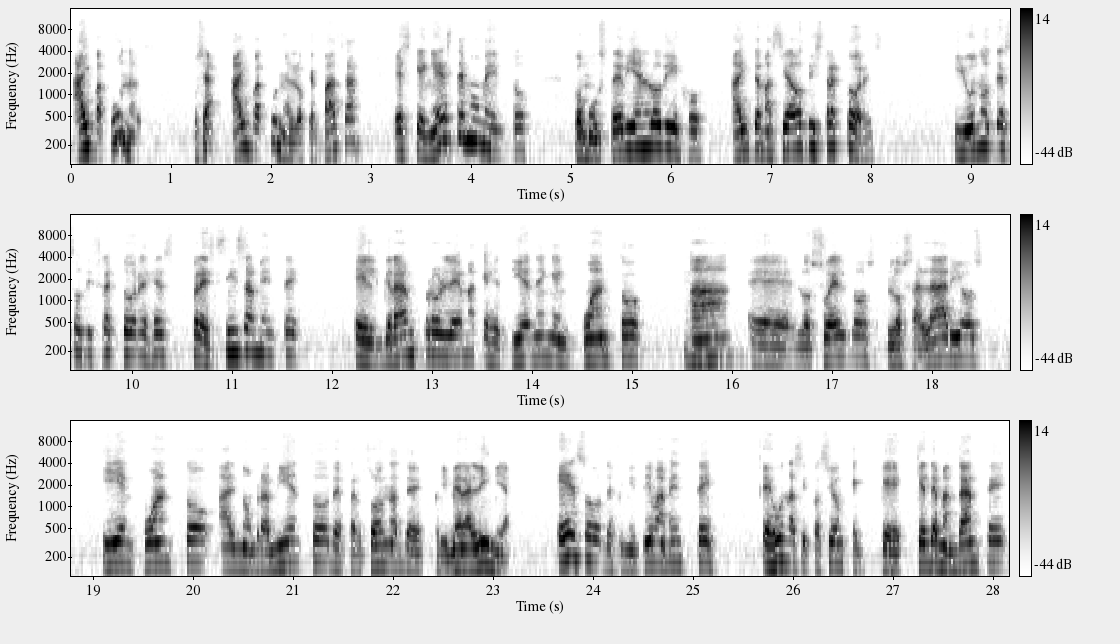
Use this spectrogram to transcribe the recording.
hay vacunas. O sea, hay vacunas. Lo que pasa es que en este momento, como usted bien lo dijo, hay demasiados distractores y uno de esos distractores es precisamente el gran problema que se tienen en cuanto a eh, los sueldos, los salarios y en cuanto al nombramiento de personas de primera línea. Eso definitivamente es una situación que, que, es demandante,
